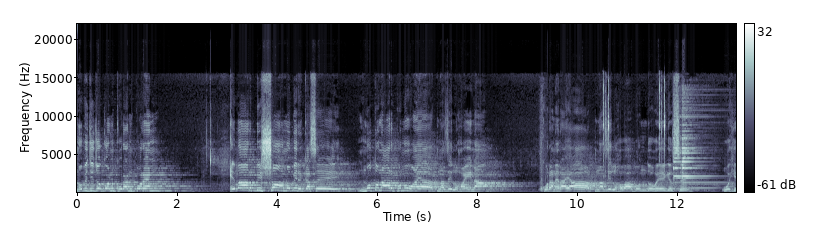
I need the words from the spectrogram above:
নবীজি যখন কোরআন পড়েন। এবার বিশ্ব নবীর কাছে নতুন আর কোনো আয়াত নাজিল হয় না। কোরআনের আয়াত নাজিল হওয়া বন্ধ হয়ে গেছে, ওহি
